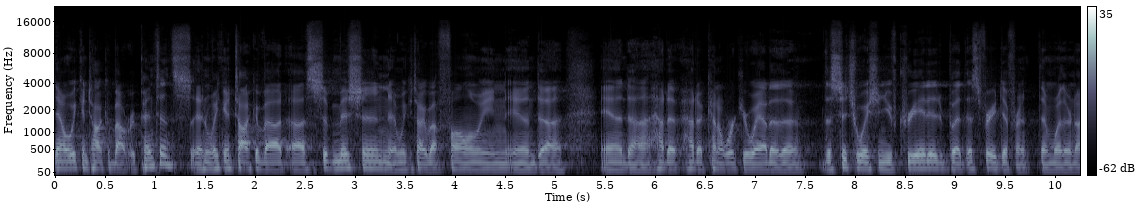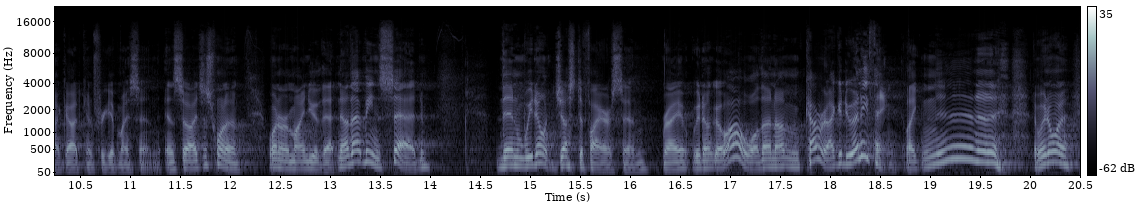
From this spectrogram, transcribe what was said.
Now, we can talk about repentance and we can talk about uh, submission and we can talk about following and, uh, and uh, how, to, how to kind of work your way out of the, the situation you've created, but that's very different than whether or not God can forgive my sin. And so I just want to want to remind you of that. Now, that being said, then we don't justify our sin, right? We don't go, oh, well, then I'm covered. I could do anything. Like, no, no, no. We don't want to,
